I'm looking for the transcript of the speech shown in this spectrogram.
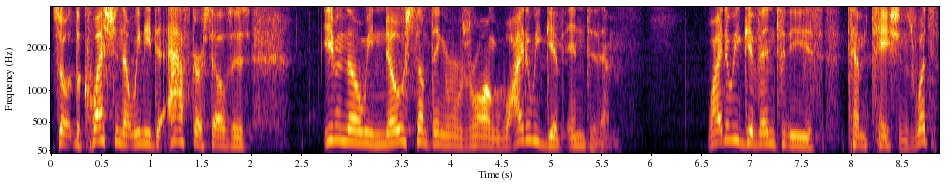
So, the question that we need to ask ourselves is even though we know something was wrong, why do we give in to them? Why do we give in to these temptations? What's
